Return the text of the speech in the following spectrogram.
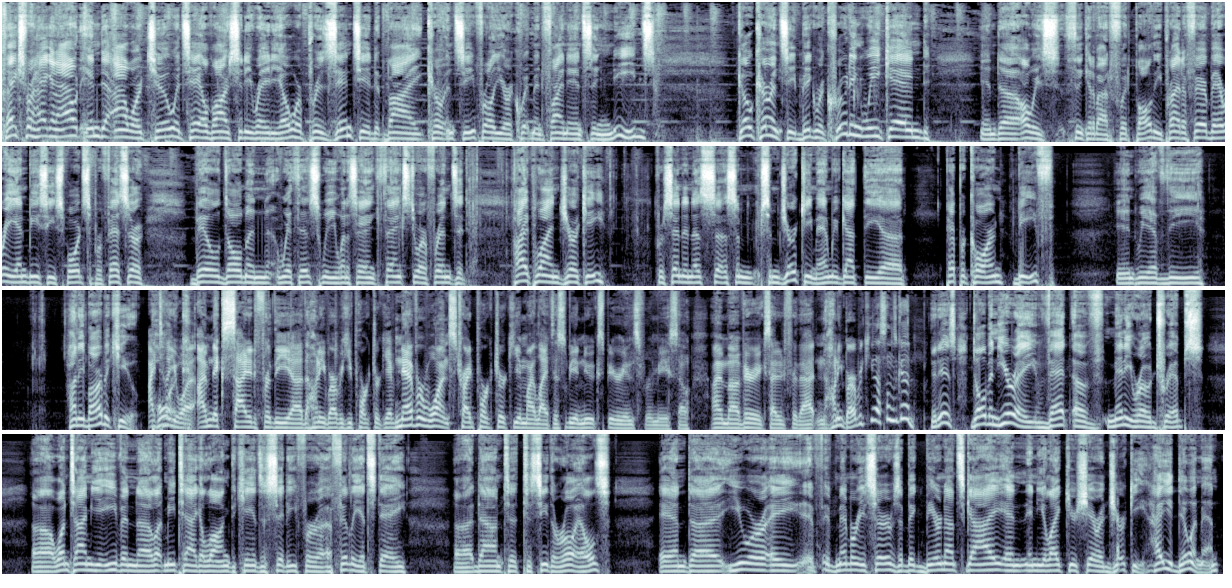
Thanks for hanging out into hour two. It's Hail Varsity Radio. We're presented by Currency for all your equipment financing needs. Go Currency, big recruiting weekend, and uh, always thinking about football. The Pride of Fairbury, NBC Sports, professor, Bill Dolman with us. We want to say thanks to our friends at Pipeline Jerky for sending us uh, some, some jerky, man. We've got the uh, peppercorn beef and we have the honey barbecue. I tell you what, I'm excited for the uh, the honey barbecue pork jerky. I've never once tried pork jerky in my life. This will be a new experience for me, so I'm uh, very excited for that. And honey barbecue, that sounds good. It is. Dolman, you're a vet of many road trips. Uh, one time, you even uh, let me tag along to Kansas City for affiliates day uh, down to to see the Royals and uh, you were a, if, if, memory serves, a big beer nuts guy, and, and you like your share of jerky. How you doing, man?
